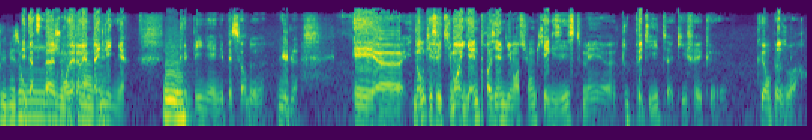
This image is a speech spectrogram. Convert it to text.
Les maisons. des personnages, on verrait même pas une ligne Mm. une ligne à une épaisseur de nulle. Et, euh, et donc effectivement, il y a une troisième dimension qui existe, mais euh, toute petite, qui fait que que on peut se voir.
